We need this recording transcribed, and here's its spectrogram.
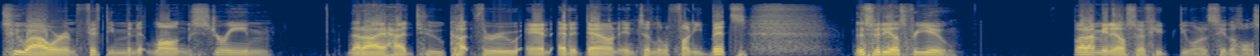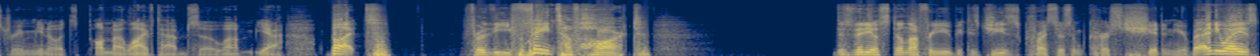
2 hour and 50 minute long stream that I had to cut through and edit down into little funny bits, this video is for you. But I mean, also, if you do want to see the whole stream, you know, it's on my live tab, so, um, yeah. But, for the faint of heart, this video is still not for you, because Jesus Christ, there's some cursed shit in here. But anyways,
